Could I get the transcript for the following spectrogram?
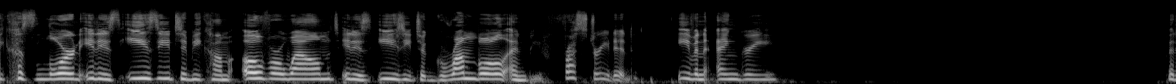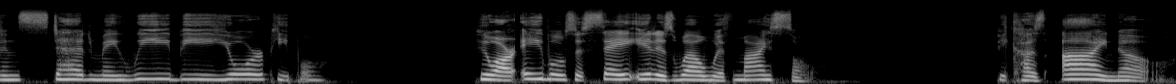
Because, Lord, it is easy to become overwhelmed. It is easy to grumble and be frustrated, even angry. But instead, may we be your people who are able to say, It is well with my soul, because I know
